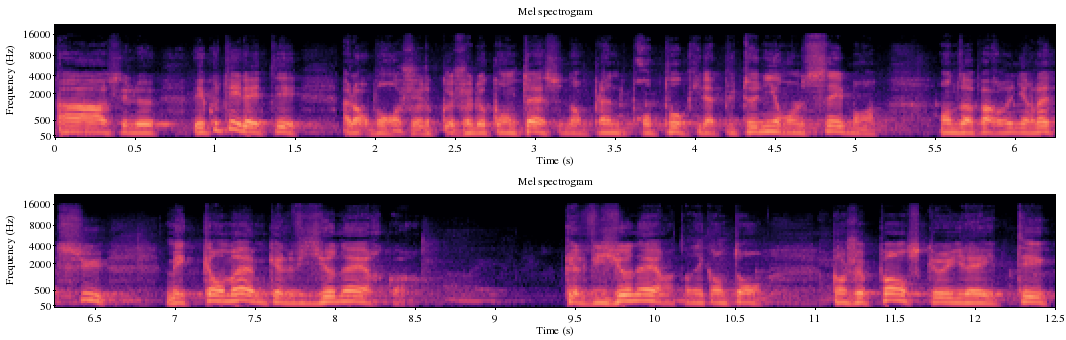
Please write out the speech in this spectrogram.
Ah, c'est le. Écoutez, il a été. Alors bon, je, je le conteste dans plein de propos qu'il a pu tenir, on le sait, bon, on ne va pas revenir là-dessus. Mais quand même, quel visionnaire, quoi. Quel visionnaire. Attendez, quand, on, quand je pense qu'il a été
